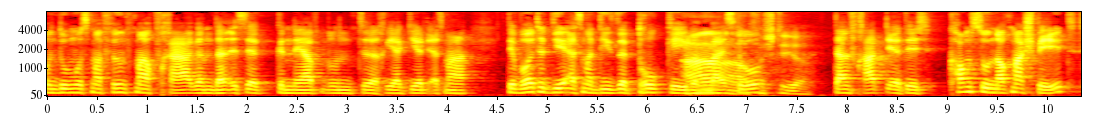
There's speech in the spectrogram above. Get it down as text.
und du musst mal fünfmal fragen, dann ist er genervt und äh, reagiert erstmal. Der wollte dir erstmal diesen Druck geben, ah, weißt du? verstehe. Dann fragt er dich, kommst du nochmal spät?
